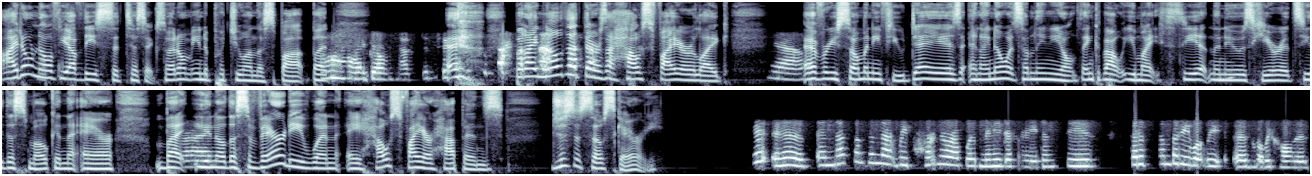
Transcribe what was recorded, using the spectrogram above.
I don't know if you have these statistics, so I don't mean to put you on the spot, but oh, I don't have statistics. but I know that there's a house fire like yeah. every so many few days, and I know it's something you don't think about. You might see it in the news, hear it, see the smoke in the air, but right. you know the severity when a house fire happens just is so scary. It is, and that's something that we partner up with many different agencies that if somebody what we is what we call is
